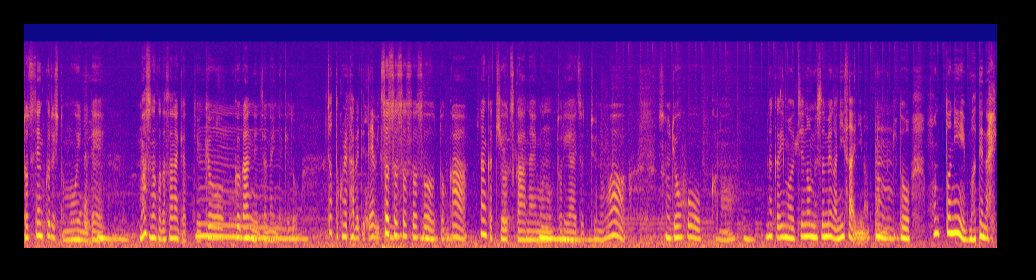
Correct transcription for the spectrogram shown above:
突然来る人も多いのでまず何か出さなきゃっていう教育元年じゃないんだけど。ちょっとこれ食べててみたいな。そうそうそうそうそうとかなんか気を使わないものをとりあえずっていうのはその両方かな。なんか今うちの娘が2歳になったんだけど、うん、本当に待てない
